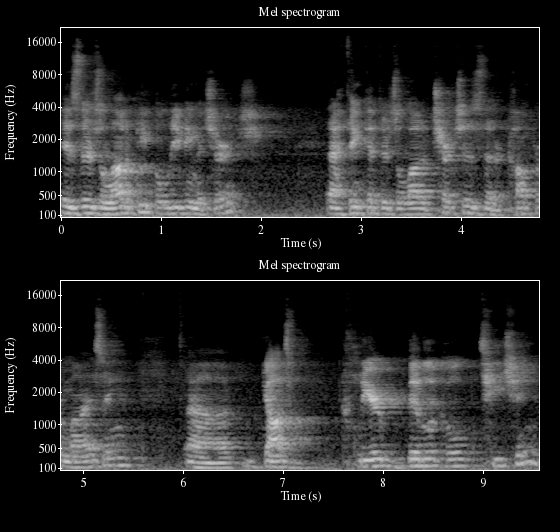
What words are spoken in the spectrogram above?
is there's a lot of people leaving the church, and I think that there's a lot of churches that are compromising uh, God's clear biblical teaching.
